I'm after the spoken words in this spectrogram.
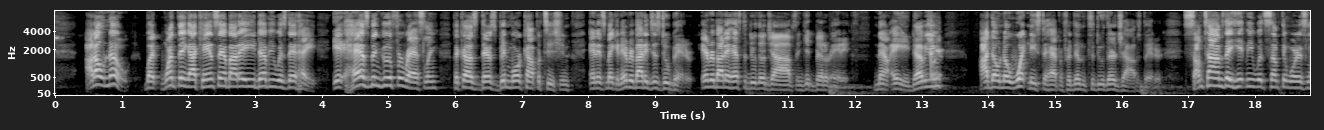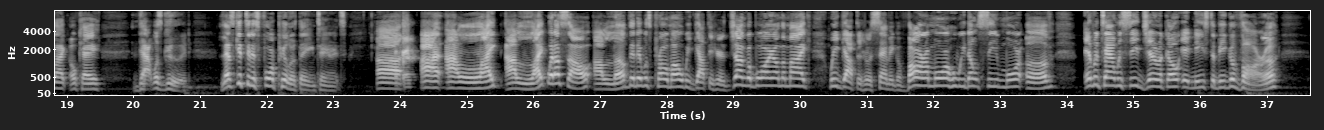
I don't know. But one thing I can say about AEW is that, hey, it has been good for wrestling because there's been more competition and it's making everybody just do better. Everybody has to do their jobs and get better at it. Now, AEW, I don't know what needs to happen for them to do their jobs better. Sometimes they hit me with something where it's like, okay, that was good. Let's get to this four pillar thing, Terrence. Uh, okay. I I like I like what I saw. I love that it was promo. We got to hear Jungle Boy on the mic. We got to hear Sammy Guevara more, who we don't see more of. Every time we see Jericho, it needs to be Guevara.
